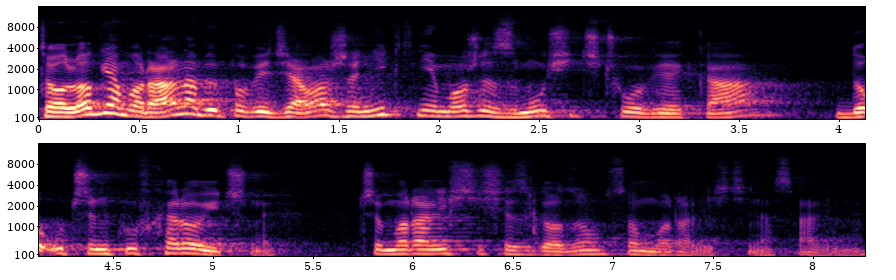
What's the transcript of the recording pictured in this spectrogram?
Teologia moralna by powiedziała, że nikt nie może zmusić człowieka do uczynków heroicznych. Czy moraliści się zgodzą? Są moraliści na sali, nie?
